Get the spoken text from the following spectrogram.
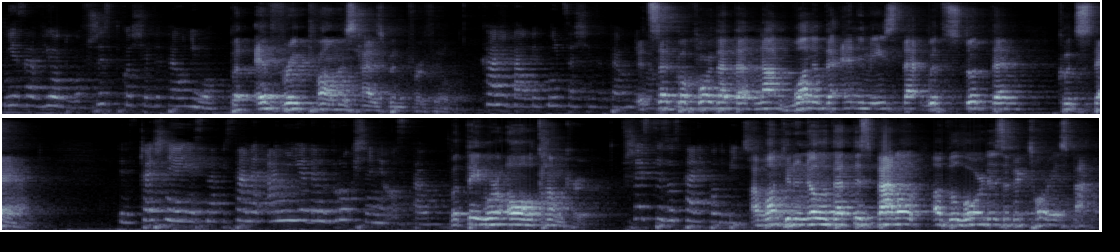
nie zawiodło. Wszystko się wypełniło. But every promise has been fulfilled. Każda obietnica się wypełniła. It said before that that not one of the enemies that withstood them could stand. Wcześniej jest napisane, ani jeden wróg się nie ostał. But they were all conquered. Wszyscy zostali podbici. I want you to know that this battle of the Lord is a victorious battle.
